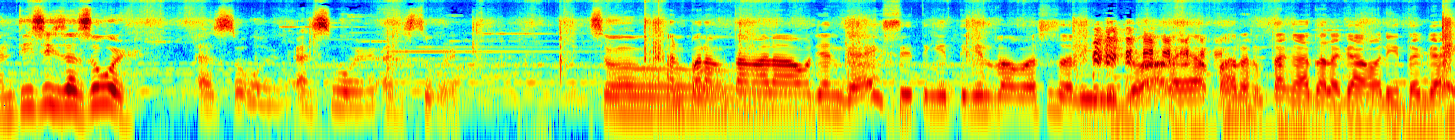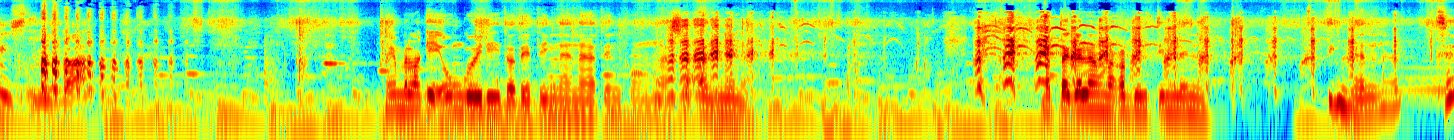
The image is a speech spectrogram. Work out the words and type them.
And this is Azure. Azure, Azure, Azure. So, An parang tanga na ako diyan, guys. Eh, Tingin-tingin pa ako sa sarili ko. Kaya parang tanga talaga ako dito, guys. Di ba? May malaki unggoy dito. Titingnan natin kung nasaan yun. ah. Matagal lang nakabitim din. Tingnan natin.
